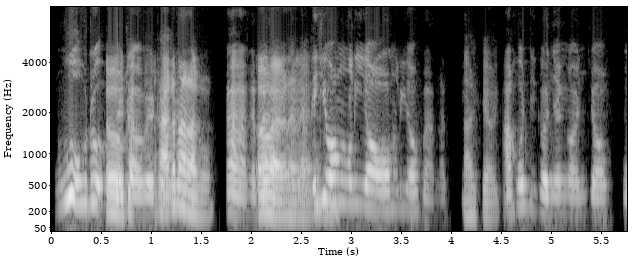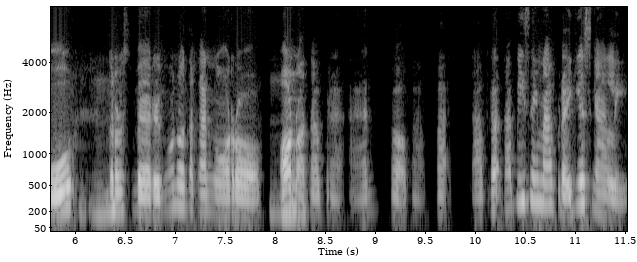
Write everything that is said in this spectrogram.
Wuh, duh, oh beda beda. gak kenal aku Oh, kenal, kenal. Iki wong liya, wong liya banget. oke oke Aku digonceng koncoku, Hmm. terus bareng ngono tekan ngoro. Hmm. Ono tabrakan, bapak bapak tabrak, tapi sing nabrak iki wis ngali.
